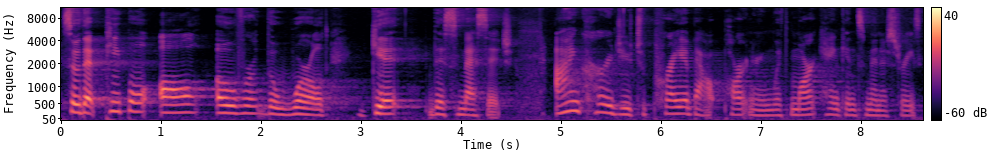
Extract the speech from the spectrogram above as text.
so that people all over the world get this message. I encourage you to pray about partnering with Mark Hankins Ministries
